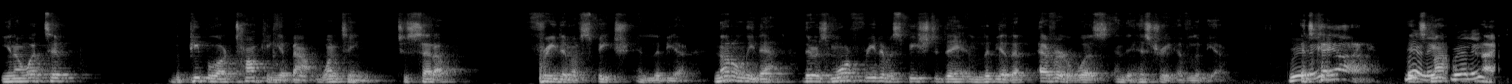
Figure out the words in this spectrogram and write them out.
You know what, Tim? The people are talking about wanting to set up freedom of speech in Libya. Not only that, there is more freedom of speech today in Libya than ever was in the history of Libya. Really? It's chaotic. Really? It's not really? organized.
